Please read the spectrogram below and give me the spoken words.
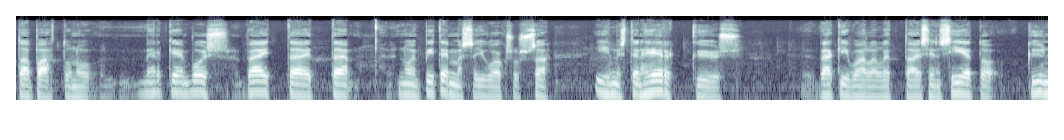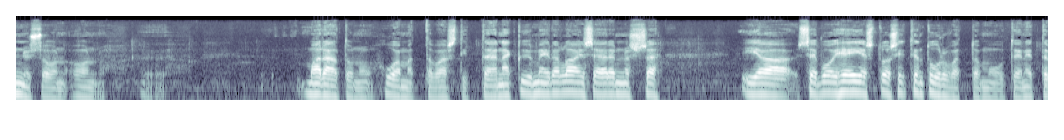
tapahtunut. Melkein voisi väittää, että noin pitemmässä juoksussa ihmisten herkkyys väkivallalle tai sen sietokynnys on, on madaltunut huomattavasti. Tämä näkyy meidän lainsäädännössä ja se voi heijastua sitten turvattomuuteen, että,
